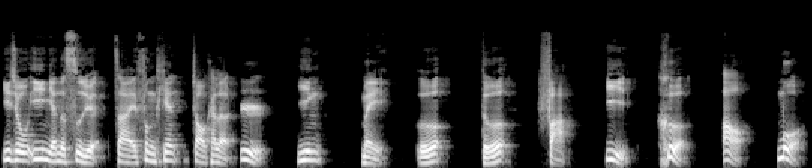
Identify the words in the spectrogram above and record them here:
一九一一年的四月，在奉天召开了日、英、美、俄、德、法、意、赫、奥、墨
